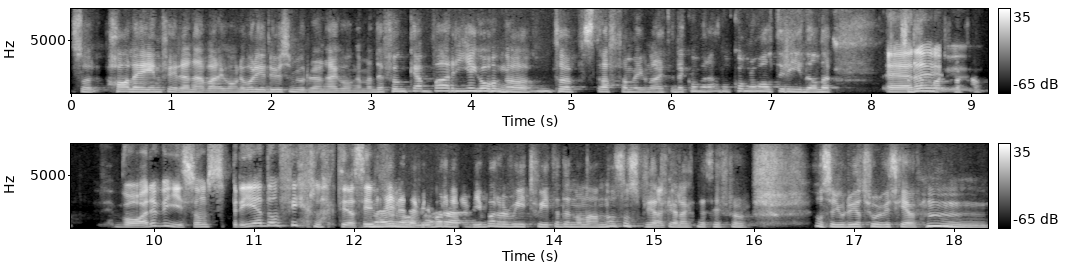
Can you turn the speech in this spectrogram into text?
Så halar jag in för den här varje gång. Det var ju du som gjorde den här gången, men det funkar varje gång att ta upp straffar med United. Det kommer, då kommer de alltid ridande. Är så det, den matchen, var det vi som spred de felaktiga siffrorna? Nej, nej, nej. Vi, bara, vi bara retweetade någon annan som spred okay. felaktiga siffror. Och så gjorde jag tror vi skrev hmm.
